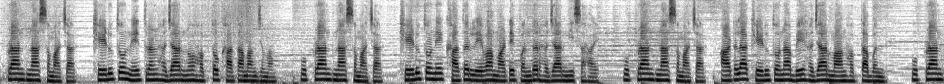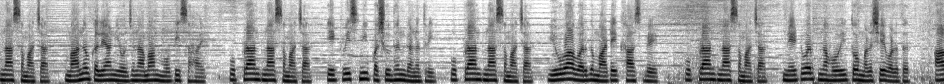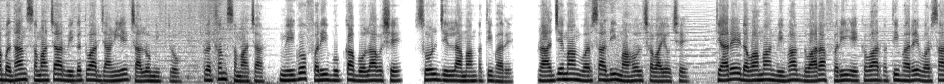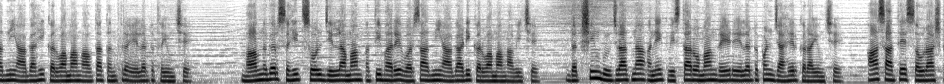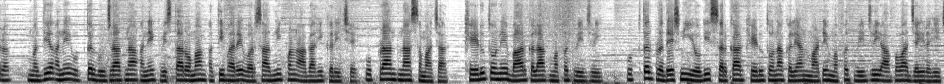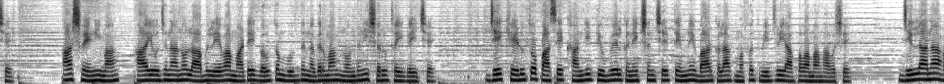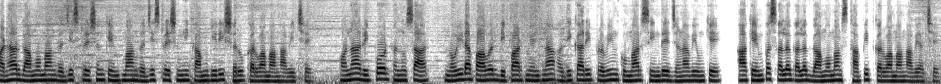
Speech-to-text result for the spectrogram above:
ઉપરાંતના સમાચાર, ખેડૂતોને ત્રણ હજારનો હપ્તો ખાતામાં જમા. ઉપરાંતના સમાચાર. ખેડૂતોને ખાતર લેવા માટે પંદર હજારની સહાય. ઉપરાંતના સમાચાર. આટલા ખેડૂતોના બે હજાર માંગ હપ્તા બંધ. ઉપરાંતના સમાચાર. માનવ કલ્યાણ યોજનામાં મોટી સહાય. ઉપરાંતના સમાચાર. એકવીસમી પશુધન ગણતરી. ઉપરાંતના સમાચાર. યુવા વર્ગ માટે ખાસ ભેટ. ઉપરાંતના સમાચાર. નેટવર્ક ન હોય તો મળશે વળતર. આ બધા સમાચાર વિગતવાર જાણીએ. ચાલો મિત્રો. પ્રથમ સમાચાર. મેઘો ફરી ભૂક્કા બોલાવશે, સોળ જિલ્લામાં અતિભારે. રાજ્યમાં વરસાદી માહોલ છવાયો છે. ત્યારે હવામાન વિભાગ દ્વારા ફરી એકવાર અતિભારે વરસાદની આગાહી કરવામાં આવતા તંત્ર એલર્ટ થયું છે. ભાવનગર સહિત સોળ જિલ્લામાં અતિભારે વરસાદની આગાહી કરવામાં આવી છે. દક્ષિણ ગુજરાતના અનેક વિસ્તારોમાં રેડ એલર્ટ પણ જાહેર કરાયું છે. આ સાથે સૌરાષ્ટ્ર, મધ્ય અને ઉત્તર ગુજરાતના અનેક વિસ્તારોમાં અતિભારે વરસાદની પણ આગાહી કરી છે. ઉપરાંતના સમાચાર. ખેડૂતોને બાર કલાક મફત વીજળી. ઉત્તર પ્રદેશની યોગી સરકાર ખેડૂતોના કલ્યાણ માટે મફત વીજળી આપવા જઈ રહી છે. આ શ્રેણીમાં, આ યોજનાનો લાભ લેવા માટે ગૌતમ બુદ્ધ નગરમાં નોંધણી શરૂ થઈ ગઈ છે. જે ખેડૂતો પાસે ખાનગી ટ્યુબવેલ કનેક્શન છે તેમને બાર કલાક મફત વીજળી આપવામાં આવશે. જિલ્લાના અઢાર ગામોમાં રજિસ્ટ્રેશન કેમ્પમાં રજિસ્ટ્રેશનની કામગીરી શરૂ કરવામાં આવી છે. ઓના રિપોર્ટ અનુસાર, નોઈડા પાવર ડિપાર્ટમેન્ટના અધિકારી પ્રવીણ કુમાર સિંદે જણાવ્યું કે, આ કેમ્પસ અલગ અલગ ગામોમાં સ્થાપિત કરવામાં આવ્યા છે.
